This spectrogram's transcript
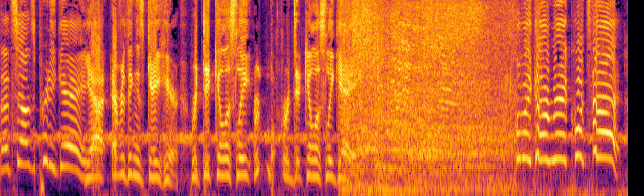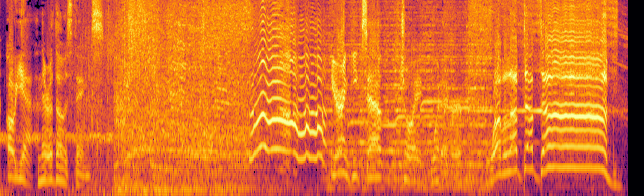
That sounds pretty gay. Yeah, everything is gay here. Ridiculously, r- ridiculously gay. Oh my god, Rick, what's that? Oh, yeah, and there are those things. Ah! You're on Geeks Out, Joy, whatever. Wubba lubba, dub dub!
